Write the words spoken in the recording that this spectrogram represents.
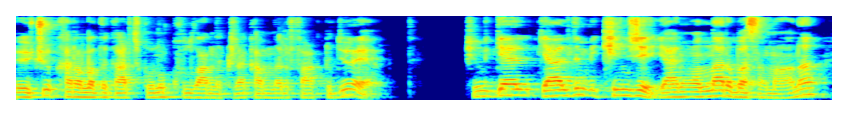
Ve 3'ü karaladık artık onu kullandık rakamları farklı diyor ya. Şimdi gel, geldim ikinci yani onlar basamağına.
